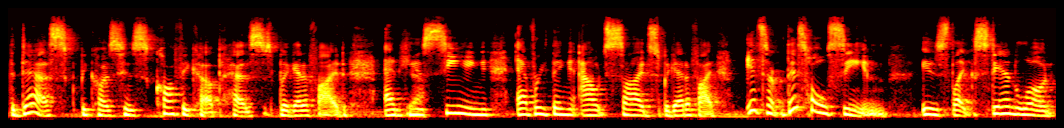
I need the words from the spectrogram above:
the desk because his coffee cup has spaghettified, and he's yeah. seeing everything outside spaghettified. It's a this whole scene is like standalone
